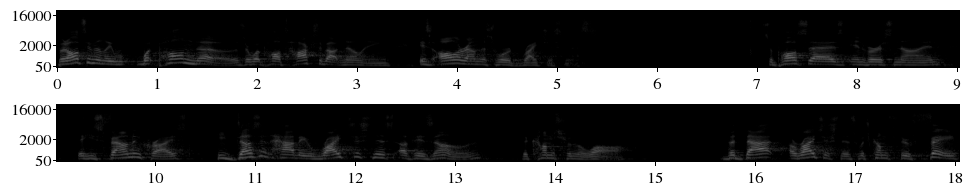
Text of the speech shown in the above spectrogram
But ultimately, what Paul knows, or what Paul talks about knowing, is all around this word righteousness. So Paul says in verse 9 that he's found in Christ he doesn't have a righteousness of his own that comes from the law, but that a righteousness which comes through faith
